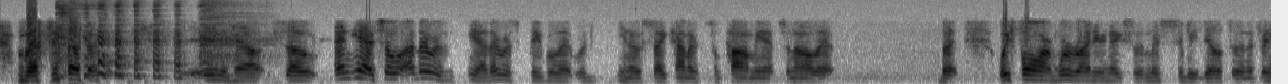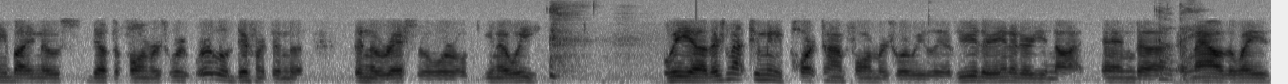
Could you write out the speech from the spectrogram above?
But uh, anyhow, so and yeah, so uh, there was yeah there was people that would you know say kind of some comments and all that. But we farm. We're right here next to the Mississippi Delta, and if anybody knows Delta farmers, we're we're a little different than the than the rest of the world. You know, we we uh, there's not too many part-time farmers where we live. You're either in it or you're not. And uh, okay. and now the way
